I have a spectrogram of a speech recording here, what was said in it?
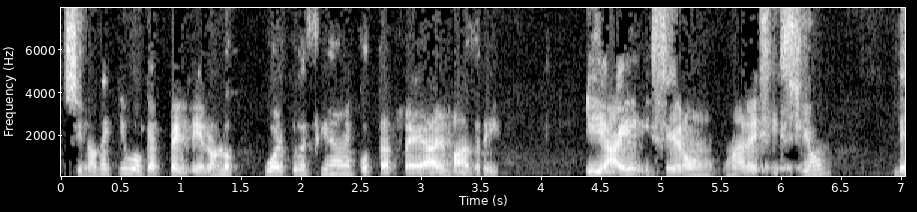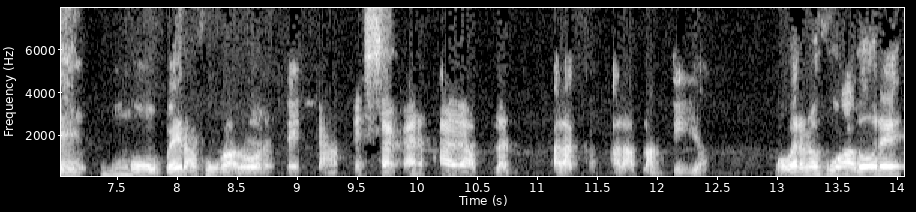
si no me equivoco, perdieron los cuartos de final contra el Real Madrid. Y ahí hicieron una decisión de mover a jugadores, de, sacar a la, a, la, plantilla, mover a los jugadores.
